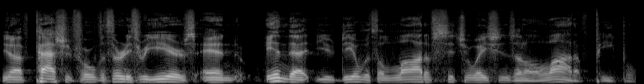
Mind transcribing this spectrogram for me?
You know, I've pastored for over 33 years, and in that, you deal with a lot of situations and a lot of people.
